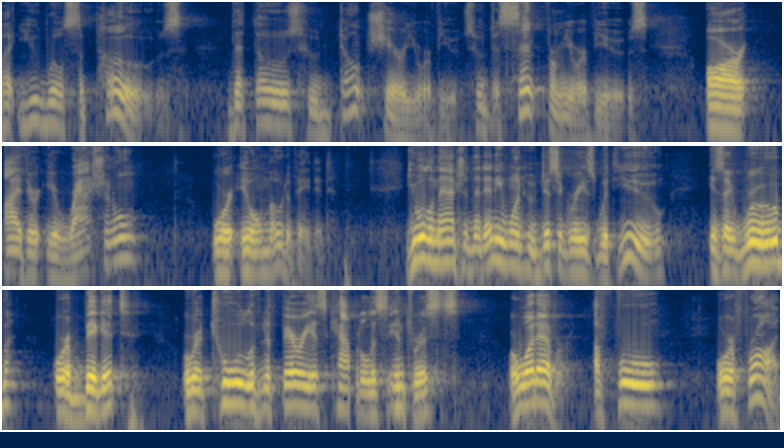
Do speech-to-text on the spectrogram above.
but you will suppose that those who don't share your views, who dissent from your views, are either irrational or ill motivated. You will imagine that anyone who disagrees with you is a rube or a bigot or a tool of nefarious capitalist interests or whatever, a fool or a fraud.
